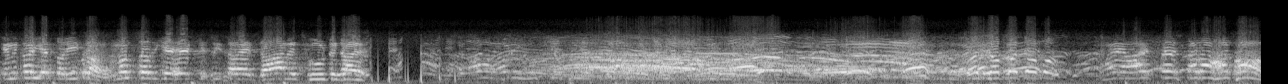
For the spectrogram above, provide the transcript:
ان کا یہ طریقہ مقصد یہ ہے کسی طرح جان چھوٹ جائے میں آج پیش کر رہا تھا۔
